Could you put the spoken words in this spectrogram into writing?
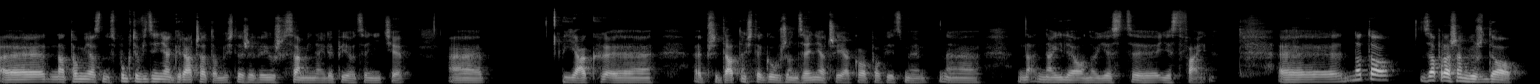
E, natomiast no, z punktu widzenia gracza, to myślę, że Wy już sami najlepiej ocenicie, e, jak przydatność tego urządzenia, czy jako powiedzmy, na, na ile ono jest, jest fajne. No to zapraszam już do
